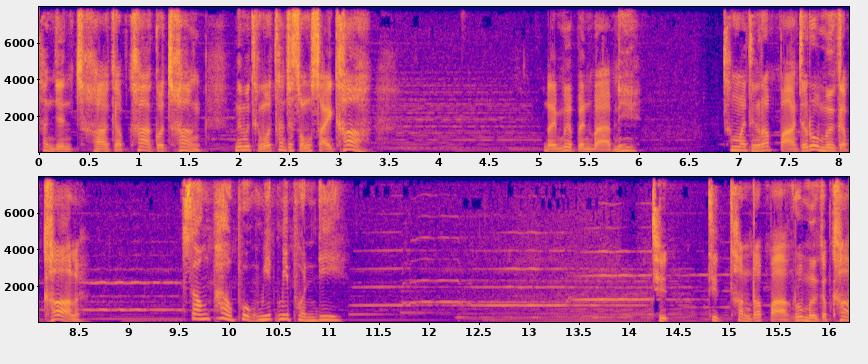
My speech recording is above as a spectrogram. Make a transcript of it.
ท่านเย็นชากับข้าก็ช่างนึกไม่ถึงว่าท่านจะสงสัยข้า ในเมื่อเป็นแบบนี้ทำไมถึงรับปากจะร่วมมือกับข้าล่ะสองเผ่าผูกมิตรมีผลดี ที่ที่ท่านรับปากร่วมมือกับข้า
